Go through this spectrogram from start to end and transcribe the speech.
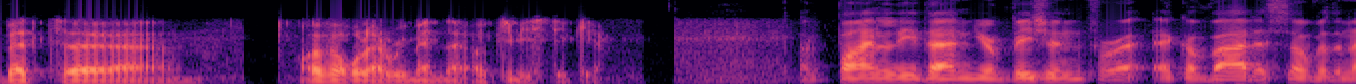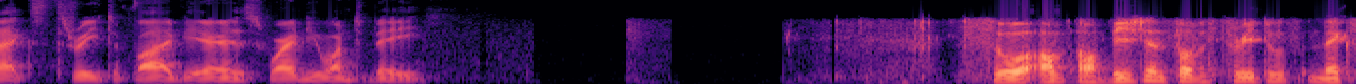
But uh, overall, I remain optimistic. Yeah. And finally, then, your vision for EcoVadis over the next three to five years, where do you want to be? So our, our vision for the three to next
